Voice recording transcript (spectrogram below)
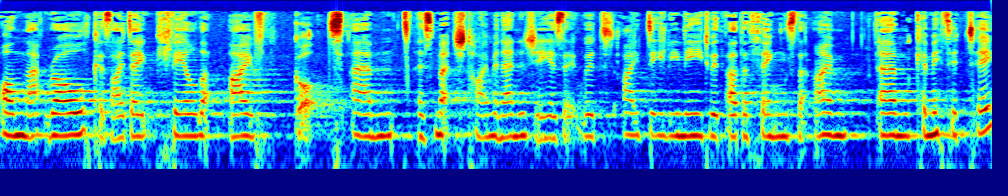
on that role, because I don't feel that I've got um, as much time and energy as it would ideally need with other things that I'm um, committed to.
